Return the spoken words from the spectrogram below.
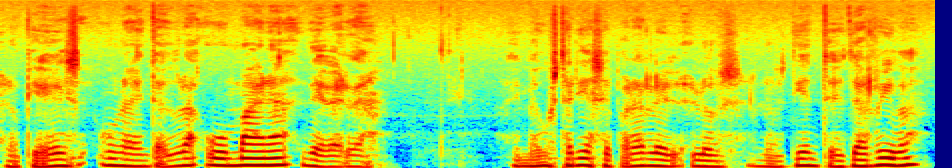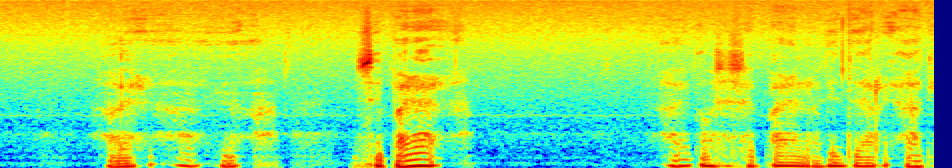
A lo que es una dentadura humana de verdad me gustaría separarle los, los dientes de arriba. A ver, separar. A ver cómo se separan los dientes de arriba. Aquí.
